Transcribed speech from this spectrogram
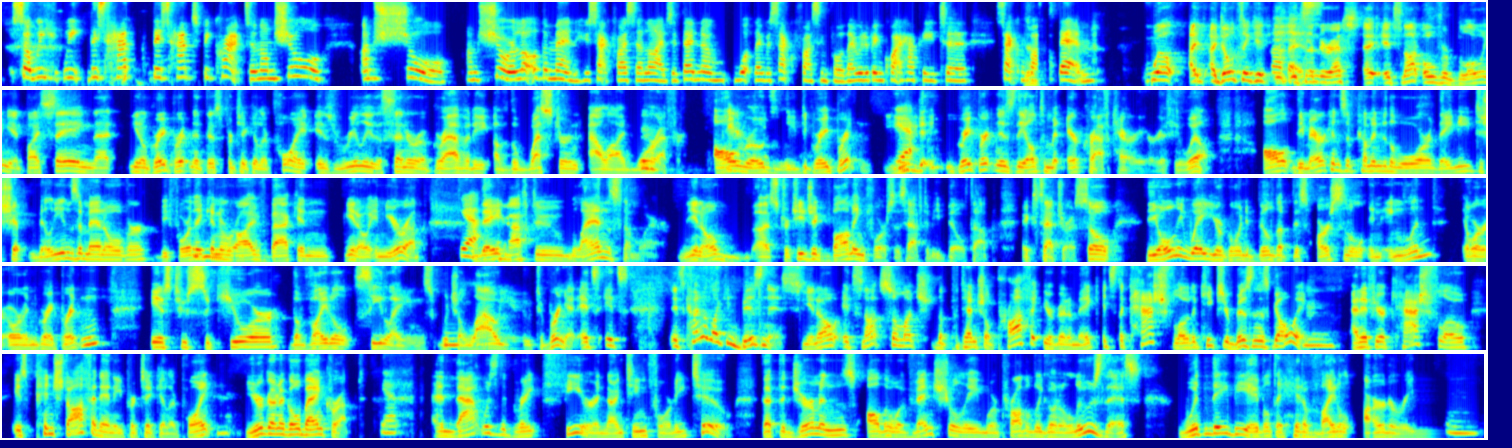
so we we this had this had to be cracked and i'm sure i'm sure i'm sure a lot of the men who sacrificed their lives if they'd known what they were sacrificing for they would have been quite happy to sacrifice yeah. them well, I, I don't think it, it's under it's not overblowing it by saying that you know Great Britain at this particular point is really the center of gravity of the Western Allied war mm. effort. All yeah. roads lead to Great Britain. You, yeah. Great Britain is the ultimate aircraft carrier, if you will. All the Americans have come into the war. They need to ship millions of men over before they can Mhm. arrive back in, you know, in Europe. Yeah. They have to land somewhere. You know, uh, strategic bombing forces have to be built up, etc. So the only way you're going to build up this arsenal in England or, or in Great Britain is to secure the vital sea lanes which Mhm. allow you to bring it it's it's it's kind of like in business you know it's not so much the potential profit you're going to make it's the cash flow that keeps your business going Mm. and if your cash flow is pinched off at any particular point you're going to go bankrupt Yeah. and that was the great fear in 1942 that the Germans, although eventually were probably going to lose this, would they be able to hit a vital artery Mm.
